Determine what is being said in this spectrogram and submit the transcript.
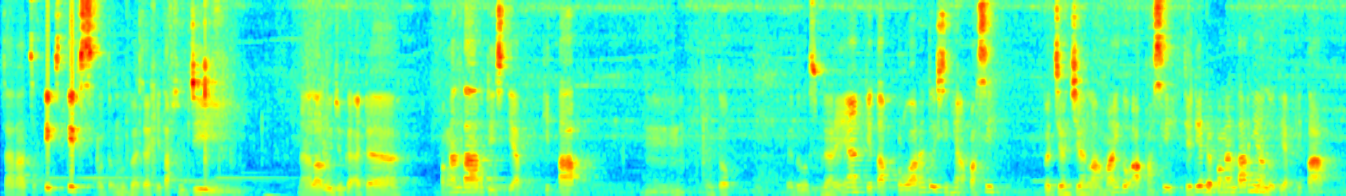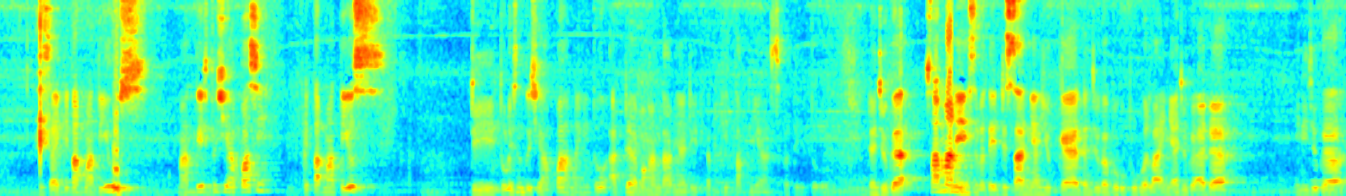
cara tips-tips untuk membaca kitab suci. Nah, lalu juga ada pengantar di setiap kitab Hmm. untuk itu sebenarnya kitab keluaran itu isinya apa sih? Perjanjian lama itu apa sih? Jadi ada pengantarnya untuk tiap kitab. Misalnya kitab Matius. Matius itu siapa sih? Kitab Matius ditulis untuk siapa? Nah, itu ada pengantarnya di tiap kitabnya seperti itu. Dan juga sama nih seperti desainnya Yuket dan juga buku-buku lainnya juga ada ini juga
